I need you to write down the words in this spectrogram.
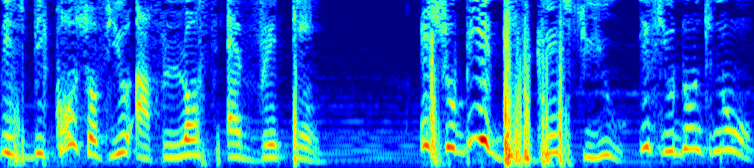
it's because of you I've lost everything. It should be a disgrace to you if you don't know.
